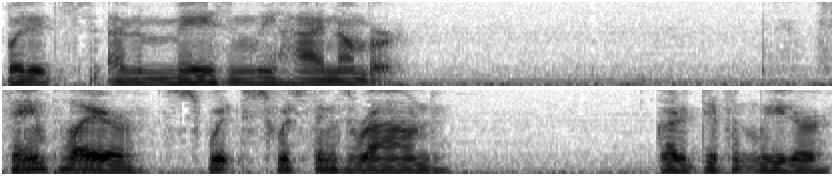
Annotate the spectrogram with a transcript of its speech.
But it's an amazingly high number. Same player, switch, switch things around, got a different leader,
